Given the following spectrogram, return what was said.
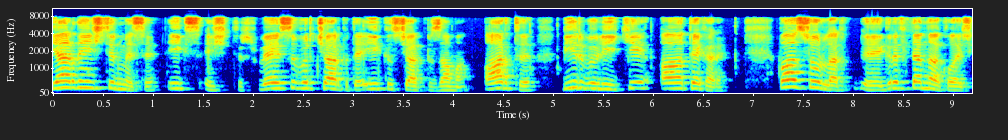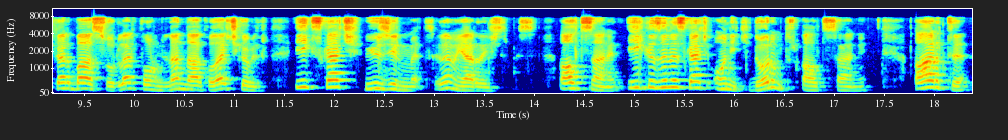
Yer değiştirmesi x eşittir v0 çarpı t ilk hız çarpı zaman artı 1 bölü 2 at kare. Bazı sorular e, grafikten daha kolay çıkar. Bazı sorular formülden daha kolay çıkabilir. x kaç? 120 metre değil mi yer değiştirmesi? 6 saniye. İlk hızınız kaç? 12. Doğru mudur? 6 saniye. Artı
